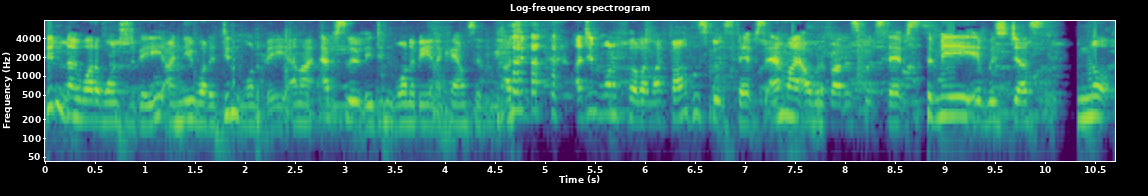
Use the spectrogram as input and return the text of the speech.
didn't know what I wanted to be. I knew what I didn't want to be, and I absolutely didn't want to be an accountant. I didn't, I didn't want to follow my father's footsteps and my older brother's footsteps. To me, it was just not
